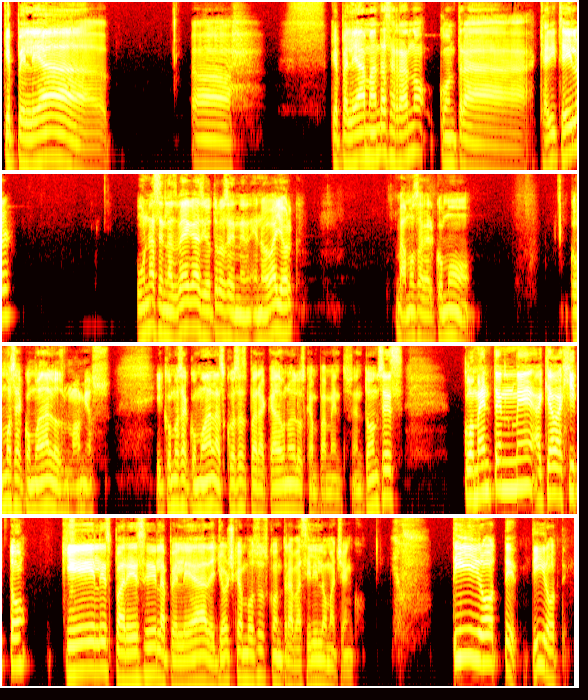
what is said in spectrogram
que pelea. Ah, que pelea Amanda Serrano contra Katie Taylor unas en Las Vegas y otros en, Nueva York. Vamos a ver cómo, cómo se acomodan los momios y cómo se acomodan las cosas para cada uno de los campamentos. Entonces, coméntenme aquí abajito qué les parece la pelea de George Cambosos contra Vasily Lomachenko. Tirote, tirote.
